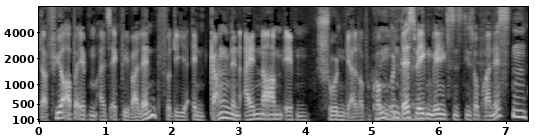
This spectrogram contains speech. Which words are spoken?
Dafür aber eben als Äquivalent für die entgangenen Einnahmen eben Schongelder bekommen. Und deswegen wenigstens die Sopranisten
